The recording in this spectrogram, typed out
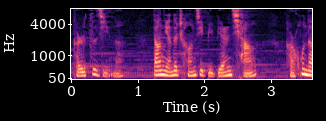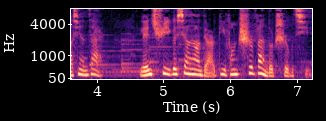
可是自己呢，当年的成绩比别人强，可是混到现在。连去一个像样点儿地方吃饭都吃不起，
